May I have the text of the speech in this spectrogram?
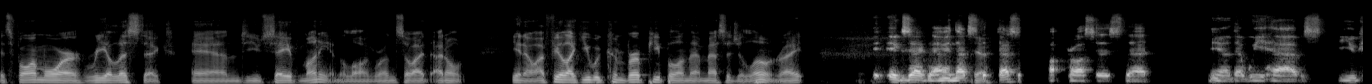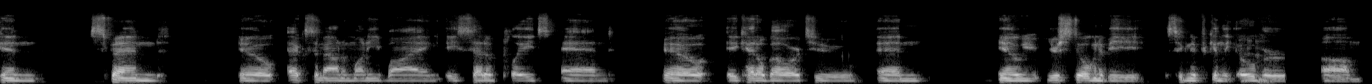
it's far more realistic and you save money in the long run. So I, I don't you know, I feel like you would convert people on that message alone, right? Exactly. I mean, that's Yeah. the, that's the process that you know that we have. You can spend you know X amount of money buying a set of plates and you know a kettlebell or two, and you know you're still going to be significantly mm-hmm. over. Um,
